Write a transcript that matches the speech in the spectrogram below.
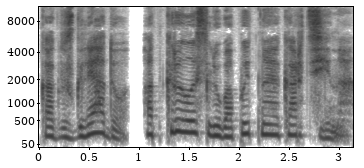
как взгляду открылась любопытная картина.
